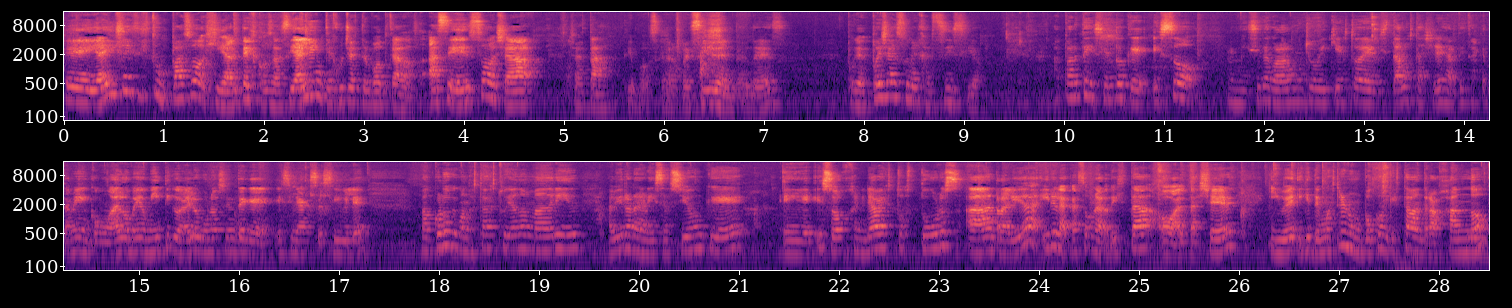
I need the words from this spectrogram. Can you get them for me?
eh, y ahí ya hiciste un paso gigantesco. O sea, si alguien que escucha este podcast hace eso, ya, ya está. Tipo, se lo recibe, ¿entendés? Porque después ya es un ejercicio. Aparte siento que eso me hiciste acordar mucho, Vicky, esto de visitar los talleres de artistas, que también como algo medio mítico, algo que uno siente que es inaccesible. Me acuerdo que cuando estaba estudiando en Madrid había una organización que eh, eso generaba estos tours a en realidad ir a la casa de un artista o al taller y ver y que te muestren un poco en qué estaban trabajando.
